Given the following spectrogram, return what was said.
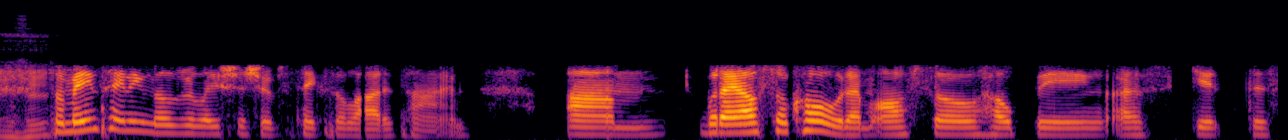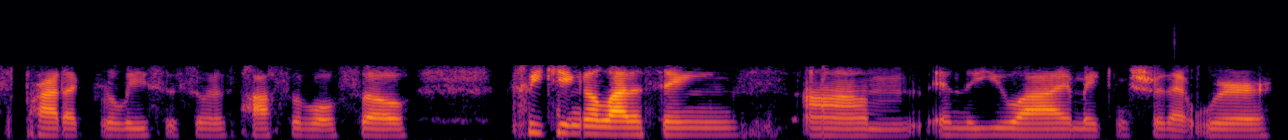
Mhm. So maintaining those relationships takes a lot of time. Um, but I also code. I'm also helping us get this product released as soon as possible. So tweaking a lot of things um, in the UI, making sure that we're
